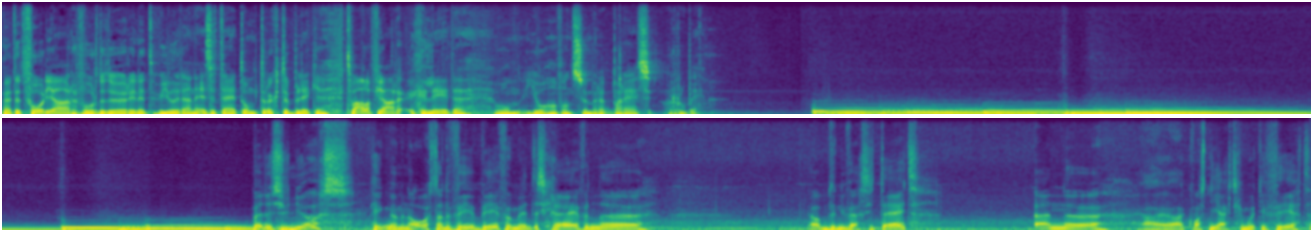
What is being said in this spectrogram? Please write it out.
Met het voorjaar voor de deur in het wielrennen is het tijd om terug te blikken. Twaalf jaar geleden won Johan van Summeren Parijs-Roubaix. Bij de juniors ging ik met mijn ouders naar de VUB voor in te schrijven uh, ja, op de universiteit. En uh, ja, ja, ik was niet echt gemotiveerd.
